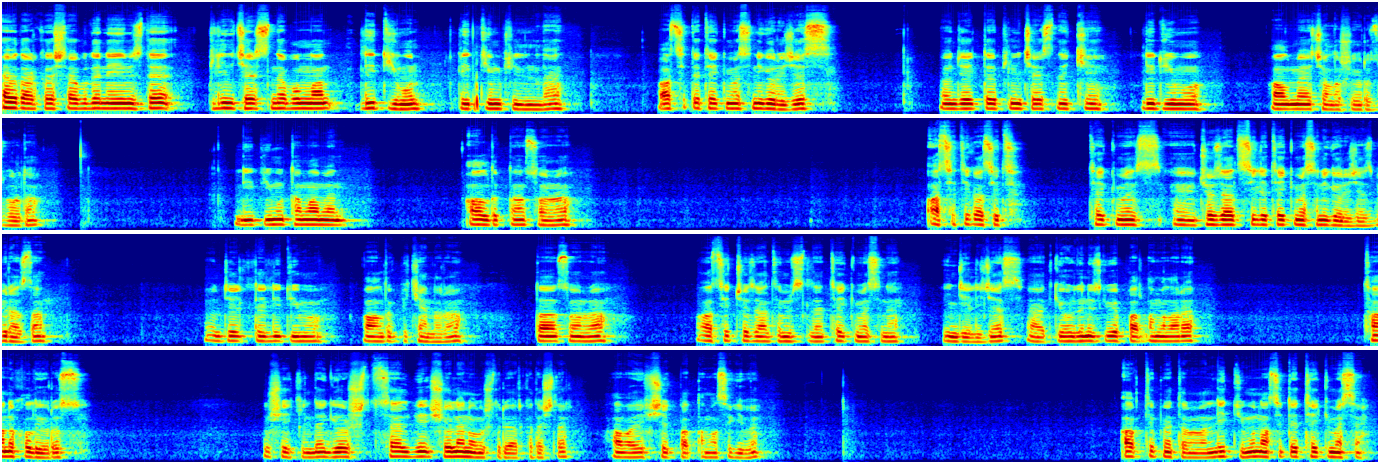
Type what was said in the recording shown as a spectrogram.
Evet arkadaşlar bu deneyimizde pilin içerisinde bulunan lityumun lityum pilinden asitle tepkimesini göreceğiz. Öncelikle pilin içerisindeki lityumu almaya çalışıyoruz burada. Lityumu tamamen aldıktan sonra asetik asit tekmes e, çözeltisiyle tekmesini göreceğiz birazdan. Öncelikle lityumu aldık bir kenara. Daha sonra asit çözeltimizle tekmesini inceleyeceğiz. Evet gördüğünüz gibi patlamalara tanık oluyoruz. Bu şekilde görsel bir şölen oluşturuyor arkadaşlar. Havai fişek patlaması gibi. Aktif metal olan lityumun asitle tekmesi.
